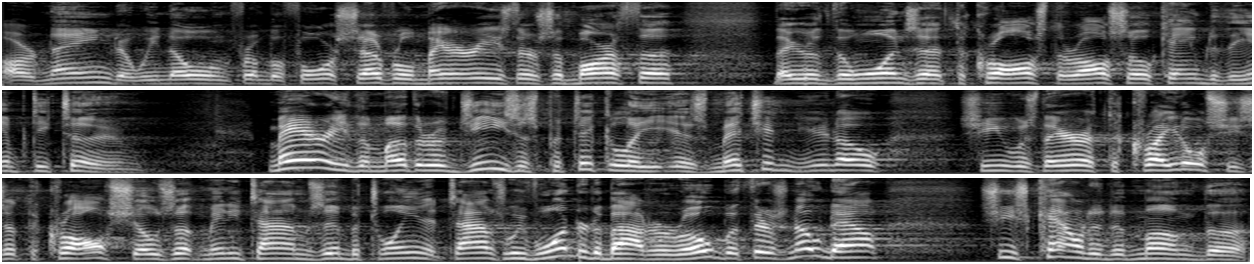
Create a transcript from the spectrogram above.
are named, or we know them from before. Several Marys. There's a Martha. They are the ones at the cross. They also came to the empty tomb. Mary, the mother of Jesus, particularly is mentioned. You know, she was there at the cradle, she's at the cross, shows up many times in between. At times we've wondered about her role, but there's no doubt she's counted among the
